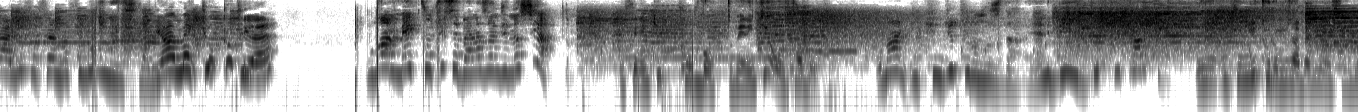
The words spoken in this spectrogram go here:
Ya Yusuf sen nasıl bilmiyorsun? Ya Mac çok kötü ya. Ulan Mac kötüyse ben az önce nasıl yaptım? Seninki çok bottu. Benimki orta bot. Ulan ikinci turumuzda. Yani bir, bir tur fark. U- Üçüncü turumuz haberin olsun bu.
